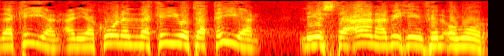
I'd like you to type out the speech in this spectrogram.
ذكيا أن يكون الذكي تقيا ليستعان به في الأمور.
